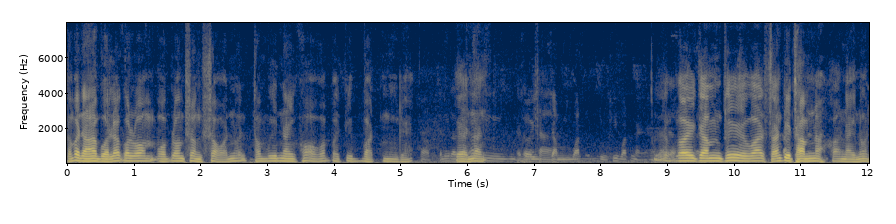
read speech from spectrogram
ธรรมดาบวชแล้วก็รอมอบรมสั่งสอนทำวินัยข้อวัดปฏิบัตินี่แหละครับอันนี้เราแค่นั้นเคยจำวัดอยู่ที่วัดไหนคแล้รัวบเคยจำที่วัดสันติธรรมนะข้างในนู่น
